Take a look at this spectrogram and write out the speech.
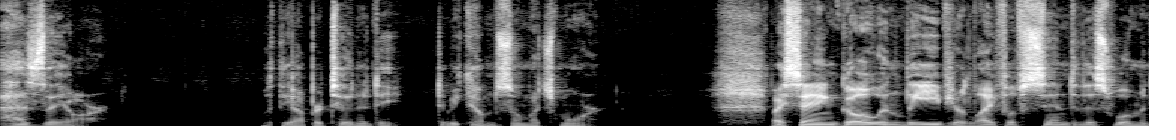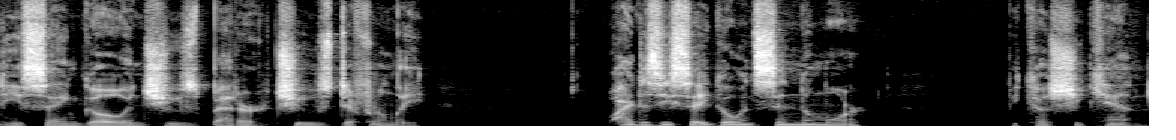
as they are, with the opportunity to become so much more. By saying, Go and leave your life of sin to this woman, he's saying, Go and choose better, choose differently. Why does he say, Go and sin no more? Because she can.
